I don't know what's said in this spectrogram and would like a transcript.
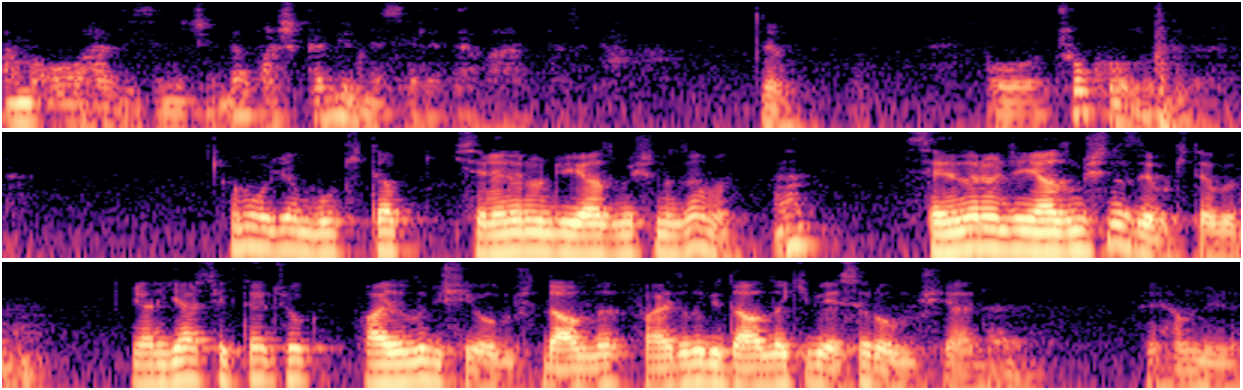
Ama o hadisin içinde başka bir mesele de vardır. Evet. Bu çok olur böyle. Ama hocam bu kitap seneler önce yazmışsınız ama Ha? seneler önce yazmışsınız ya bu kitabı. Hı, Yani gerçekten çok faydalı bir şey olmuş. Dallı, faydalı bir daldaki bir eser olmuş yani. tabii. Elhamdülillah.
